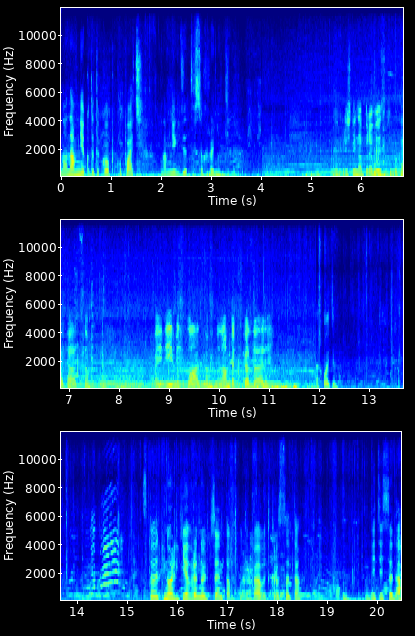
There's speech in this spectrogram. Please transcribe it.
Но нам некуда такое покупать. Нам негде это все хранить. Мы пришли на паровозике покататься. По идее бесплатно, но нам так сказали. Заходим. Стоит 0 евро 0 центов. Вот такая вот красота. Идите сюда.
